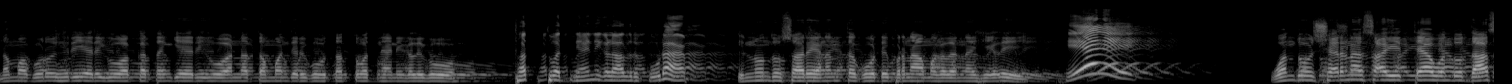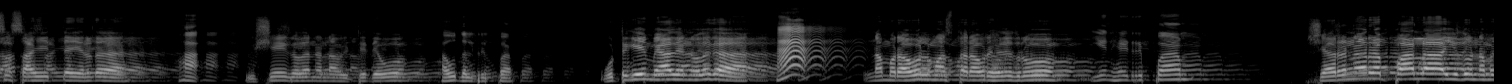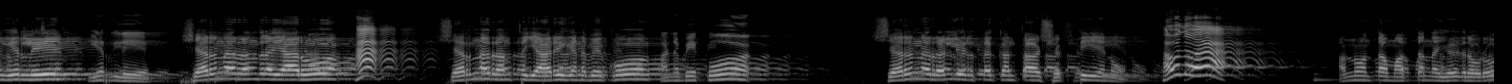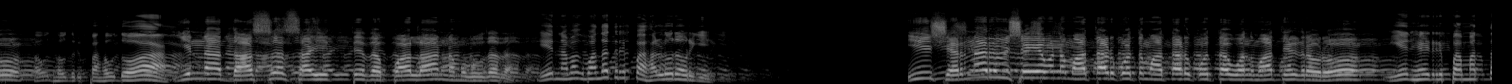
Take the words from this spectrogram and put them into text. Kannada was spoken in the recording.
ನಮ್ಮ ಗುರು ಹಿರಿಯರಿಗೂ ಅಕ್ಕ ತಂಗಿಯರಿಗೂ ಅಣ್ಣ ತಮ್ಮಂದಿರಿಗೂ ತತ್ವಜ್ಞಾನಿಗಳಿಗೂ ತತ್ವಜ್ಞಾನಿಗಳಾದ್ರೂ ಕೂಡ ಇನ್ನೊಂದು ಸಾರಿ ಅನಂತ ಕೋಟಿ ಪ್ರಣಾಮಗಳನ್ನ ಹೇಳಿ. ಹೇಳಿ. ಒಂದು ಶರಣ ಸಾಹಿತ್ಯ ಒಂದು ದಾಸ ಸಾಹಿತ್ಯ ಎರಡ ವಿಷಯಗಳನ್ನ ನಾವು ಇಟ್ಟಿದ್ದೆವು. ಹೌದಲ್ರಿಪ್ಪ. ಒಟ್ಟಿಗೆ ಮ್ಯಾಲಿನೊಳಗ ಹಾ. ನಮ್ಮ ರಾಹುಲ್ ಮಾಸ್ತರ್ ಅವ್ರು ಹೇಳಿದ್ರು ಏನ್ ಹೇಳ್ರಿಪ್ಪ? ಶರಣರ ಪಾಲ ಇದು ನಮಗಿರ್ಲಿ ಇರ್ಲಿ. ಶರಣರಂದ್ರ ಯಾರು? ಹಾ. ಶರಣರಂತ ಯಾರಿಗೆ ಅನ್ಬೇಕು? ಅನ್ನಬೇಕು ಶರಣರಲ್ಲಿ ಇರತಕ್ಕಂತ ಶಕ್ತಿ ಏನು? ಹೌದು. ಅನ್ನುವಂತ ಮಾತನ್ನ ಹೇಳಿದ್ರವರು. ಹೌದ್ ಹೌದ್ರಿಪ್ಪ ಹೌದು. ಇನ್ನ ದಾಸ ಸಾಹಿತ್ಯದ ಪಾಲ ನಮಗ ಉಳ್ದದ. ಏನ್ ನಮಗ್ ಬಂದತ್ರಿಪ್ಪ ಹಳ್ಳೂರ್ ಅವ್ರಿಗೆ? ಈ ಶರಣರ ವಿಷಯವನ್ನ ಮಾತಾಡ್ಕೋತ ಮಾತಾಡ್ಕೋತ ಒಂದ್ ಮಾತು ಹೇಳಿದ್ರವರು ಏನ್ ಹೇಳ್ರಿಪ್ಪ ಮತ್ತ?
